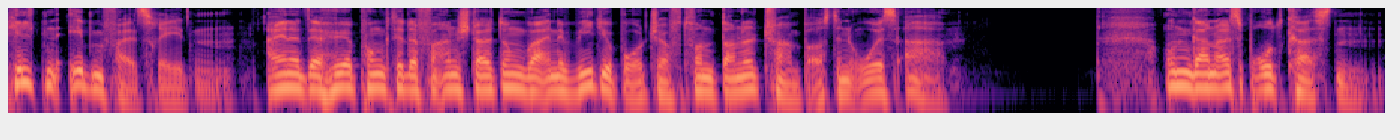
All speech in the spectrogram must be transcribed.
hielten ebenfalls Reden. Einer der Höhepunkte der Veranstaltung war eine Videobotschaft von Donald Trump aus den USA. Ungarn als Brotkasten.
